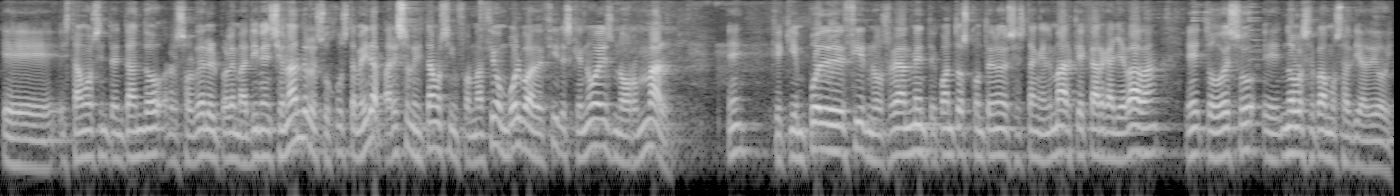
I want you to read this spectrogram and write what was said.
eh, estamos intentando resolver el problema, dimensionándolo en su justa medida. Para eso necesitamos información. Vuelvo a decir, es que no es normal ¿eh? que quien puede decirnos realmente cuántos contenedores están en el mar, qué carga llevaban, ¿eh? todo eso eh, no lo sepamos a día de hoy.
